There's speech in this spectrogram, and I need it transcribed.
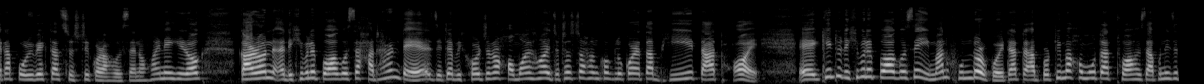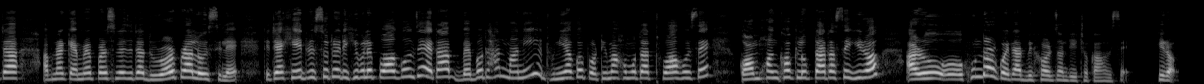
এটা পৰিৱেশ তাত সৃষ্টি কৰা হৈছে নহয়নে হীৰক? কাৰণ দেখিবলৈ পোৱা গৈছে সাধাৰণতে যেতিয়া বিসৰ্জনৰ সময় হয় যথেষ্ট সংখ্যক লোকৰ এটা ভিৰ তাত হয়। কিন্তু দেখিবলৈ পোৱা গৈছে ইমান সুন্দৰকৈ তাত প্ৰতিমাসমূহ তাত থোৱা হৈছে। আপুনি যেতিয়া আপোনাৰ কেমেৰা পাৰ্চনে যেতিয়া দূৰৰ পৰা লৈছিলে তেতিয়া সেই দৃশ্যটোৱে দেখিবলৈ পোৱা গ'ল যে এটা ব্যৱধান মানি ধুনীয়াকৈ প্ৰতিমাসমূহ তাত থোৱা হৈছে। কম সংখ্যক লোক তাত আছে হীৰক আৰু সুন্দৰকৈ তাত বিসৰ্জন দি থকা হৈছে। হীৰক।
